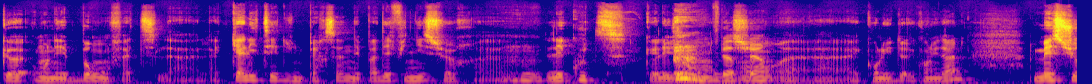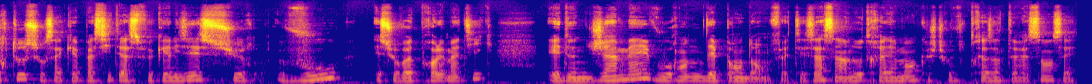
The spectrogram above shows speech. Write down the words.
qu'on est bon en fait. La, qualité d'une personne n'est pas définie sur euh, mhm. l'écoute que les gens Bien ont, qu'on lui, qu'on lui donne, mais surtout sur sa capacité à se focaliser sur vous et sur votre problématique et de ne jamais vous rendre dépendant en fait. Et ça c'est un autre élément que je trouve très intéressant, c'est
